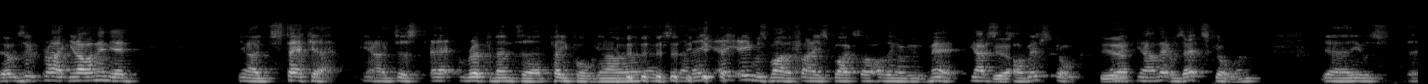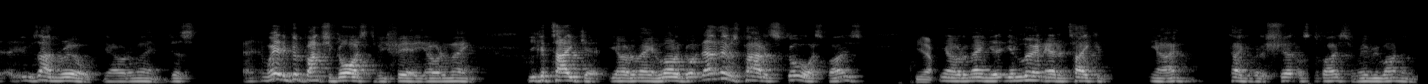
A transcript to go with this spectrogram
it was great. You know, and then you had, you know, Stacker. You know, just uh, ripping into people. You know, and, was- and he, he, was one of the funniest blokes I, I think I've ever met. You know, since Yeah. I've left school. Yeah. that- you know, that was at school, and yeah, he was he was unreal. You know what I mean? Just we had a good bunch of guys. To be fair, you know what I mean. You could take it. You know what I mean? A lot of guys. That, that was part of school, I suppose. Yeah. You know what I mean? You, you learn how to take it. You know, take a bit of shit, I suppose, from everyone, and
